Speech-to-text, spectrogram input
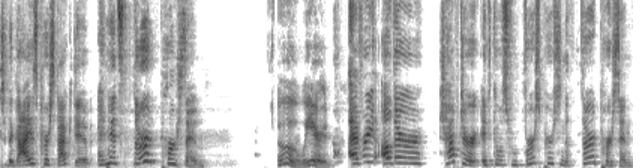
to the guy's perspective, and it's third person Ooh, weird. every other chapter it goes from first person to third person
